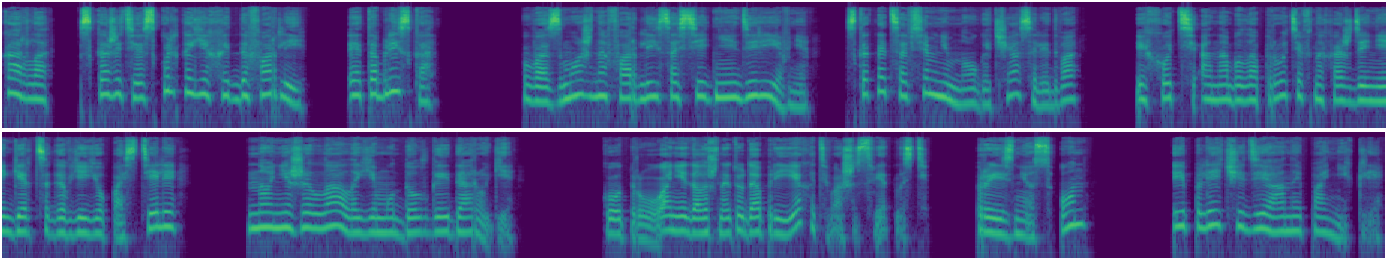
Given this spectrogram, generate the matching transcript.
«Карла, скажите, сколько ехать до Фарли? Это близко?» Возможно, Фарли — соседняя деревня. Скакать совсем немного, час или два. И хоть она была против нахождения герцога в ее постели, но не желала ему долгой дороги. «К утру они должны туда приехать, ваша светлость», — произнес он, и плечи Дианы поникли.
